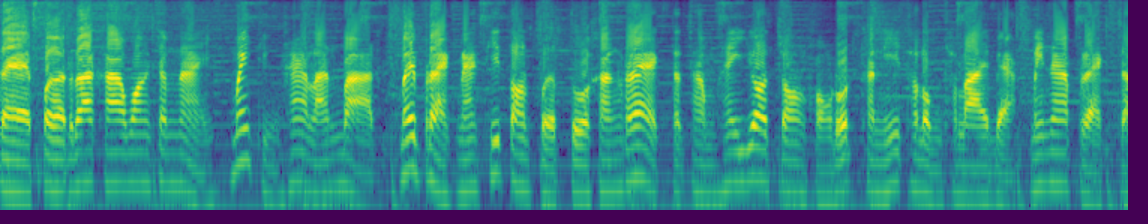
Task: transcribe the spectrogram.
แต่เปิดราคาวางจำหน่ายไม่ถึง 5 ล้านบาท ไม่แปลกนักที่ตอนเปิดตัวครั้งแรกจะทำให้ยอดจองของรถคันนี้ถล่มทลายแบบไม่น่าแปลกใจ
